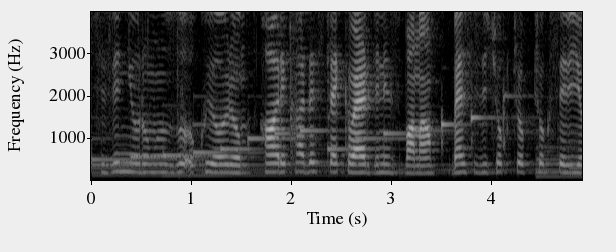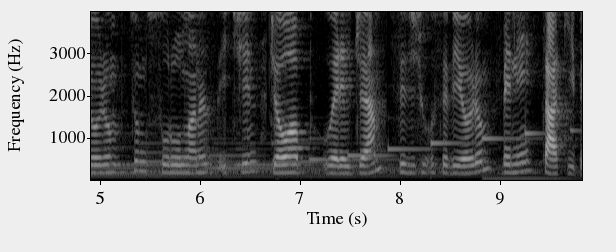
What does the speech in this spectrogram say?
sizin yorumunuzu okuyorum. Harika destek verdiniz bana. Ben sizi çok çok çok seviyorum. Tüm sorularınız için cevap vereceğim. Sizi çok seviyorum. Beni takip edin.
